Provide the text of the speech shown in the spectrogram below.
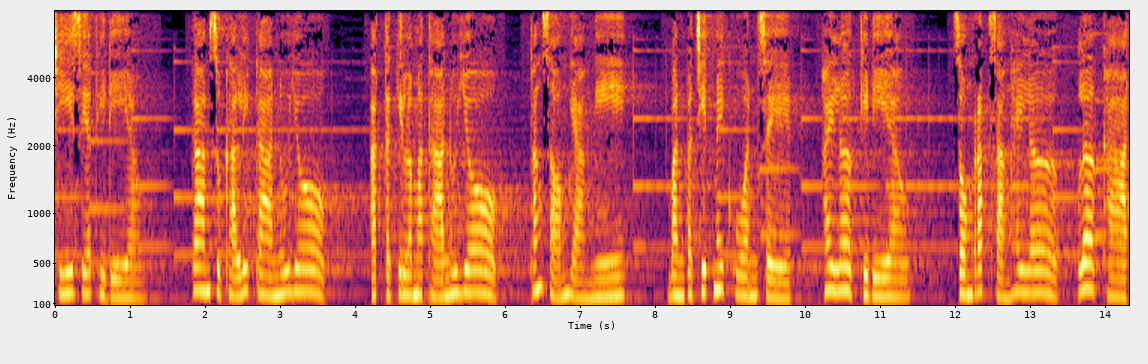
ชี้เสียทีเดียว กามสุขาลิกานุโยกอัตกิลมัฐานุโยกทั้งสองอย่างนี้ บรรพชิตไม่ควรเสพ ให้เลิกทีเดียว ทรงรับสั่งให้เลิก เลิกขาด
